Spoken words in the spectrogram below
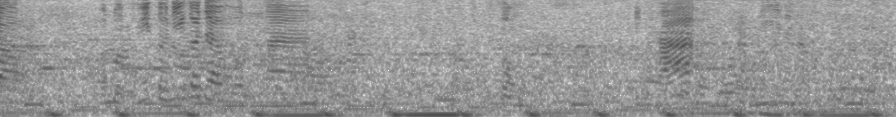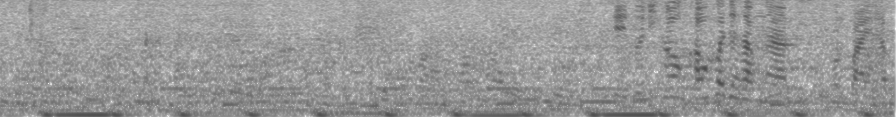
จะมาหลุดตรงนี้ตัวนี้ก็จะวนมาส่งสินค้าแบบนี้นะครับโอเคตัวนี้เขาเขาก็จะทำงานวนไปครับ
